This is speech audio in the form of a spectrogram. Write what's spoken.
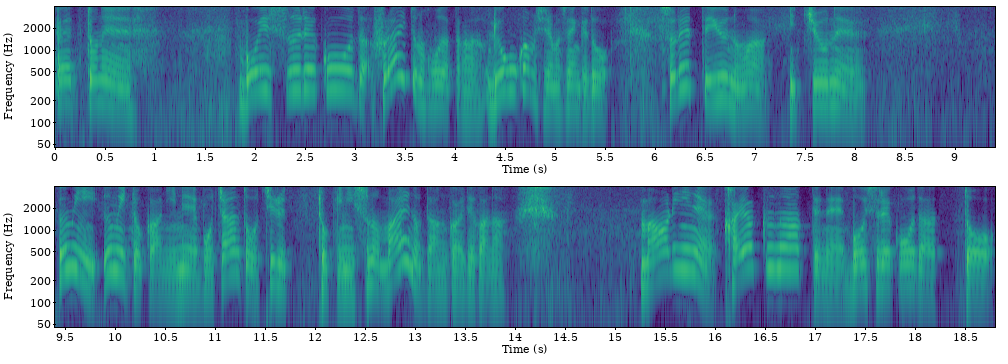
えっとね、ボイスレコーダー、フライトの方だったかな両方かもしれませんけど、それっていうのは一応ね、海、海とかにね、ぼちゃんと落ちる時にその前の段階でかな、周りにね、火薬があってね、ボイスレコーダーと、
